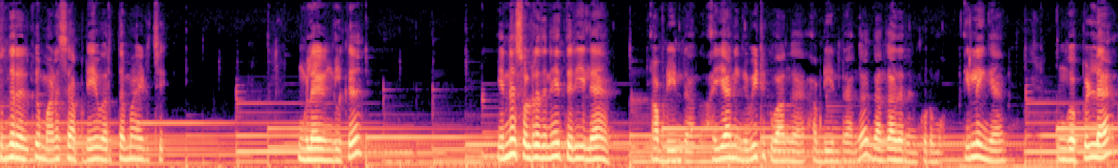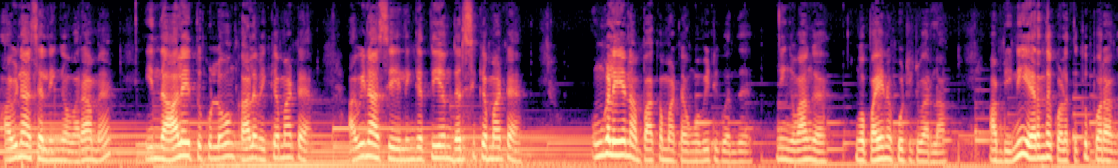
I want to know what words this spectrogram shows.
சுந்தரருக்கு மனசு அப்படியே வருத்தமாயிடுச்சு. உங்களை எங்களுக்கு என்ன சொல்கிறதுனே தெரியல அப்படின்றாங்க. ஐயா நீங்கள் வீட்டுக்கு வாங்க அப்படின்றாங்க கங்காதரன் குடும்பம். இல்லைங்க உங்கள் பிள்ளை அவிநாச லிங்கம் வராமல் இந்த ஆலயத்துக்குள்ளவும் காலை வைக்க மாட்டேன். அவிநாசி லிங்கத்தையும் தரிசிக்க மாட்டேன். உங்களையே நான் பார்க்க மாட்டேன் உங்கள் வீட்டுக்கு வந்து. நீங்கள் வாங்க உங்கள் பையனை கூட்டிகிட்டு வரலாம் அப்படின்னு இறந்த குளத்துக்கு போகிறாங்க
